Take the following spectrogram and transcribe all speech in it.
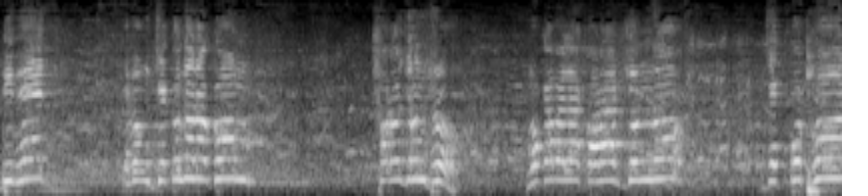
বিভেদ এবং যে কোনো রকম ষড়যন্ত্র মোকাবেলা করার জন্য যে কঠোর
